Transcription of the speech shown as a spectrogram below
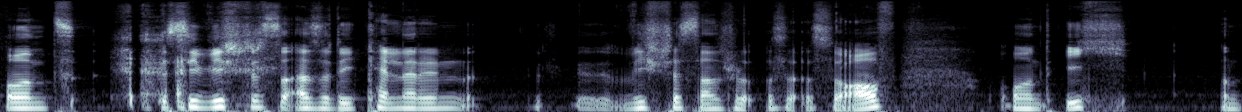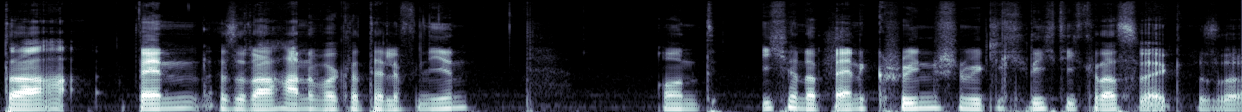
Und sie wischt es, also die Kellnerin wischt es dann so- auf und ich und der Ben, also der Hanna war gerade telefonieren und ich und der Ben cringen wirklich richtig krass weg. Also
